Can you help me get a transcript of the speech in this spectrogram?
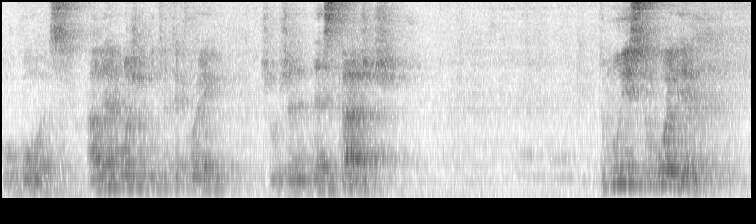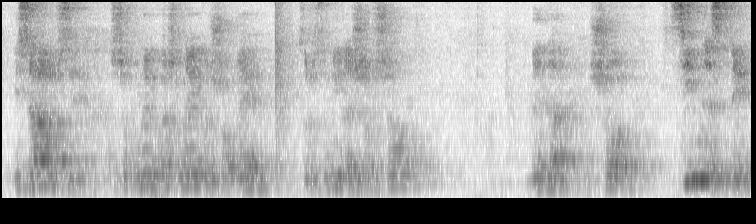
у когось. Але може бути такої, що вже не скажеш. Тому і сьогодні, і завжди, особливо важливо, щоб ми зрозуміли, що все минає, що цінності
